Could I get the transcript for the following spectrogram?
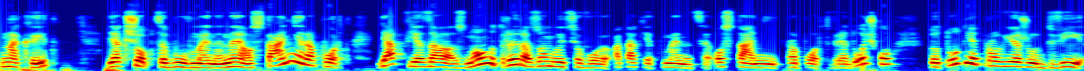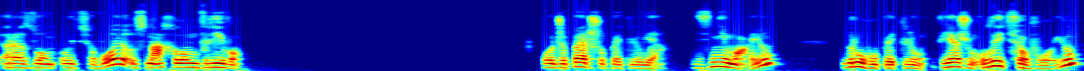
накид. Якщо б це був в мене не останній рапорт, я б в'язала знову три разом лицьовою. А так як в мене це останній рапорт в рядочку, то тут я пров'яжу дві разом лицьовою з нахилом вліво. Отже, першу петлю я знімаю, другу петлю в'яжу лицьовою,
